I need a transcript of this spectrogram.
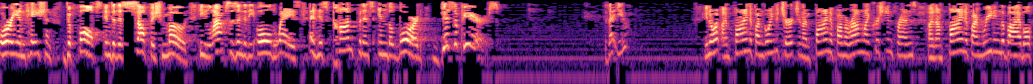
orientation defaults into this selfish mode. He lapses into the old ways, and his confidence in the Lord disappears. Is that you? You know what? I'm fine if I'm going to church, and I'm fine if I'm around my Christian friends, and I'm fine if I'm reading the Bible,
